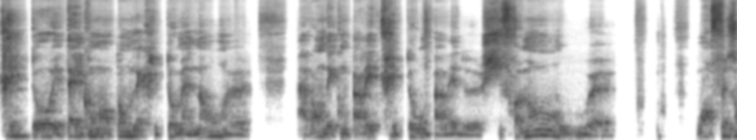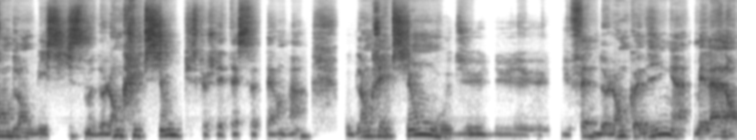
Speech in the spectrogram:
crypto et tel qu'on entend de la crypto maintenant. euh, avant, dès qu'on parlait de crypto, on parlait de chiffrement ou, euh, ou en faisant de l'anglicisme, de l'encryption, puisque je déteste ce terme-là, ou de l'encryption ou du, du, du fait de l'encoding. Mais là, non.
